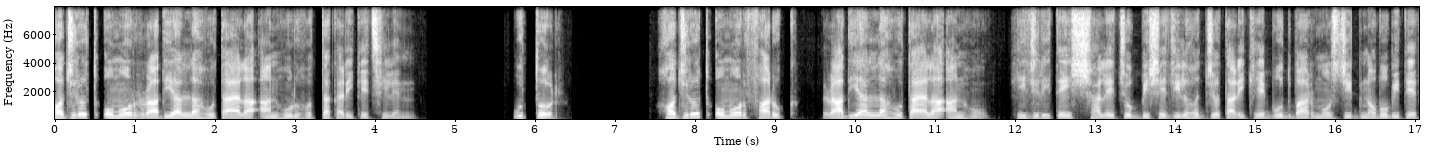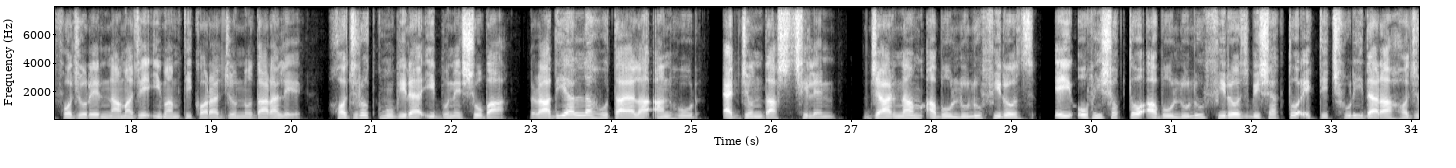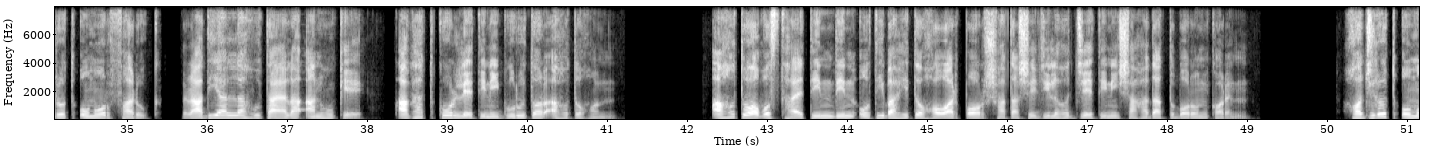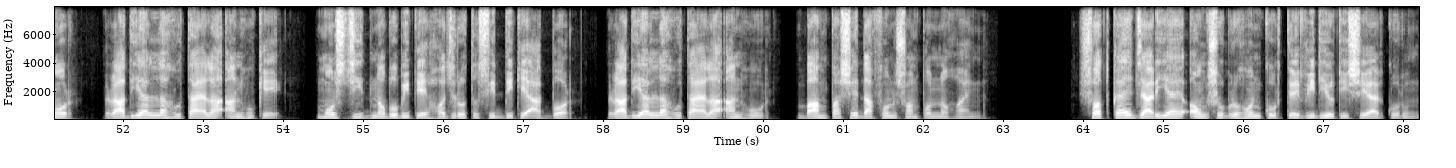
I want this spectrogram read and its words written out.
হজরত ওমর রাদিয়াল্লাহু তায়ালা আনহুর হত্যাকারী কে ছিলেন? উত্তর হজরত ওমর ফারুক রাদিয়াল্লাহু তায়ালা আনহু হিজরি তেইশ সালে চব্বিশে জিলহজ্জ তারিখে বুধবার মসজিদ নববীতে ফজরের নামাজে ইমামতি করার জন্য দাঁড়ালে হজরত মুগিরা ইবনে শোবা রাদিয়াল্লাহু তায়ালা আনহুর একজন দাস ছিলেন, যার নাম আবু লুলু ফিরোজ এই অভিশপ্ত আবু লুলু ফিরোজ বিষাক্ত একটি ছুরি দ্বারা হজরত ওমর ফারুক রাদিয়াল্লাহু তায়ালা আনহুকে আঘাত করলে তিনি গুরুতর আহত হন। আহত অবস্থায় তিন দিন অতিবাহিত হওয়ার পর সাতাশে জিলহজ্জে তিনি শাহাদাত বরণ করেন। হজরত ওমর রাদিয়াল্লাহু তায়ালা আনহুকে মসজিদ নববীতে হজরত সিদ্দিকে আকবর রাদিয়াল্লাহু তায়ালা আনহুর বাম পাশে দাফন সম্পন্ন হয় সৎকায় জারিয়ায় অংশগ্রহণ করতে ভিডিওটি শেয়ার করুন।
